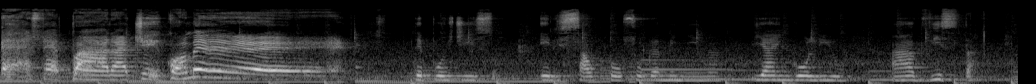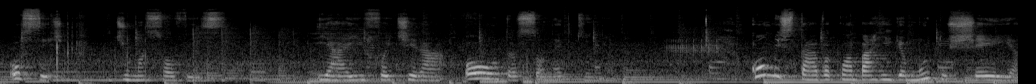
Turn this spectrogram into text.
Essa é para te comer! Depois disso, ele saltou sobre a menina e a engoliu à vista, ou seja, de uma só vez. E aí foi tirar outra sonequinha. Como estava com a barriga muito cheia,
